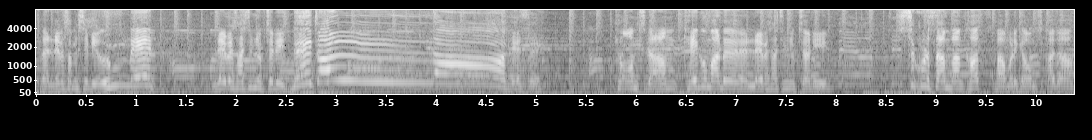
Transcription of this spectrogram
그다음 레벨 32 은벳 레벨 46짜리 뇌절라 됐어 경험치 다음. 개구마르 레벨 46짜리 스크루스 한방 컷. 마무리 경험치 가자.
